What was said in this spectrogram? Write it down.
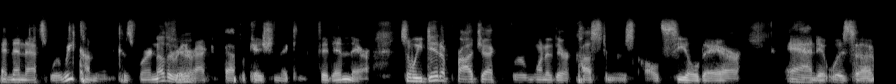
And then that's where we come in because we're another sure. interactive application that can fit in there. So we did a project for one of their customers called Sealed Air, and it was a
